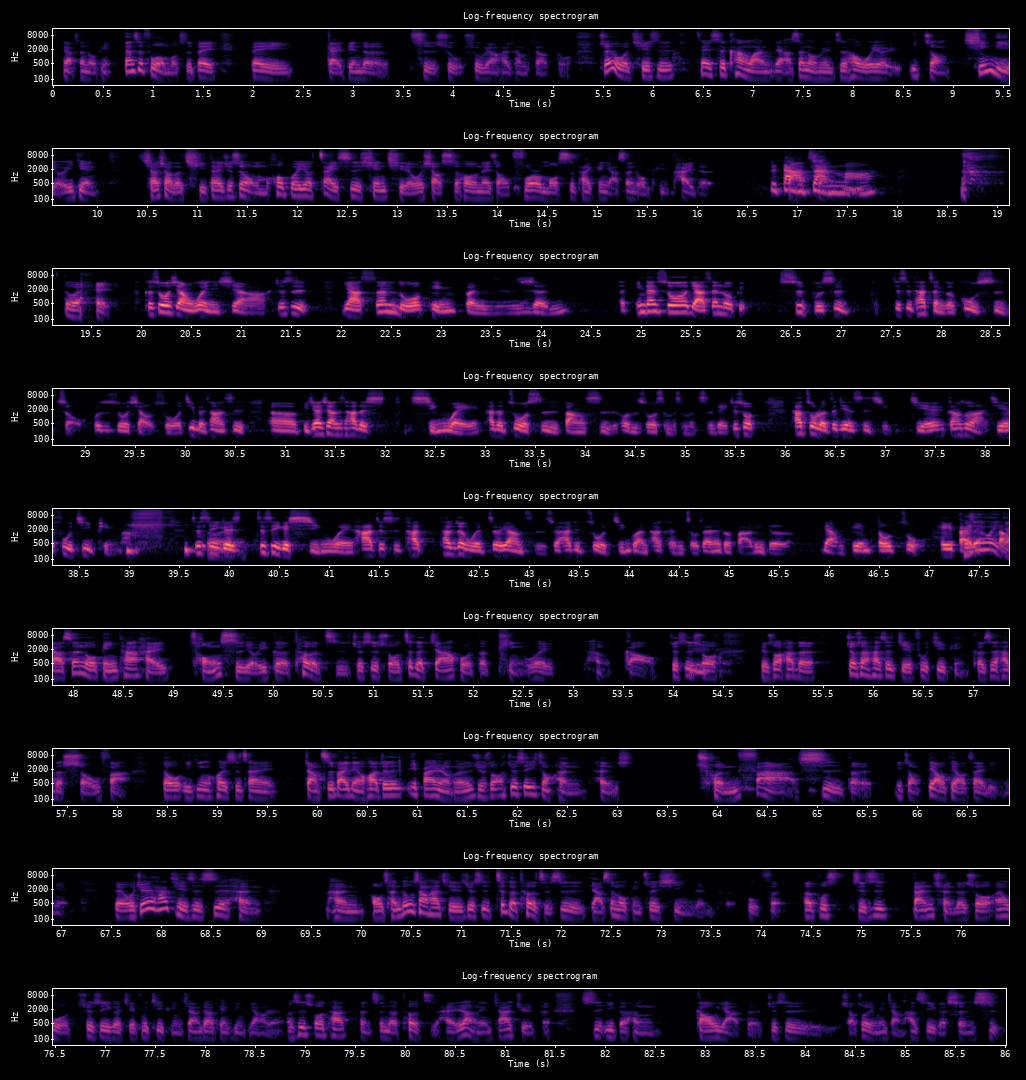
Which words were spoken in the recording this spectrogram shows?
亚森罗平，但是福尔摩斯被被改编的次数数量还算比较多，所以我其实这次看完亚森罗平之后，我有一种心里有一点小小的期待，就是我们会不会又再次掀起了我小时候那种福尔摩斯派跟亚森罗平派的的大战吗？对。可是我想问一下啊，就是亚森罗平本人，呃，应该说亚森罗平是不是？就是他整个故事走，或者说小说，基本上是呃比较像是他的行为、他的做事方式，或者说什么什么之类。就是说他做了这件事情，劫刚说啊劫富济贫嘛，这是一个这是一个行为，他就是他他认为这样子，所以他去做，尽管他可能走在那个法律的两边都做黑白。可是因为亚森罗平他还同时有一个特质，就是说这个家伙的品味很高，就是说、嗯、比如说他的。就算他是劫富济贫，可是他的手法都一定会是在讲直白点的话，就是一般人可能就觉得说，就是一种很很纯发式的一种调调在里面。对，我觉得他其实是很很某程度上，它其实就是这个特质是亚森罗平最吸引人的部分，而不是只是单纯的说，哎，我就是一个劫富济贫、像廖天丁一样人，而是说他本身的特质还让人家觉得是一个很高雅的，就是小说里面讲他是一个绅士。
